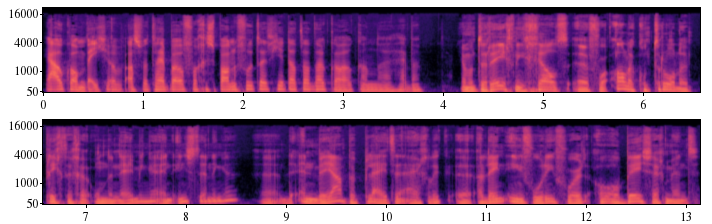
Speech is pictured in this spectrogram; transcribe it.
ja, ook wel een beetje, als we het hebben over gespannen voet, dat je dat dan ook wel kan hebben. Ja, want de regeling geldt voor alle controleplichtige ondernemingen en instellingen. Uh, de NBA bepleiten eigenlijk uh, alleen invoering voor het OOB-segment.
